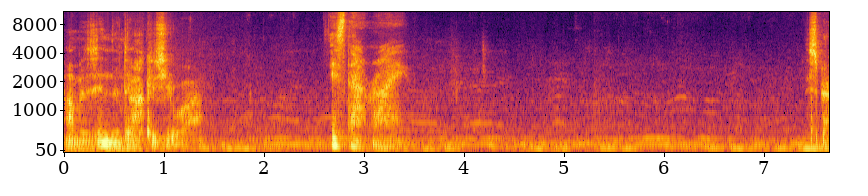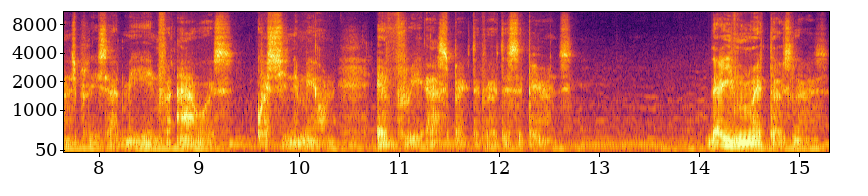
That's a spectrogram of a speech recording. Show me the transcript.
I'm as in the dark as you are. Is that right? The Spanish police had me in for hours, questioning me on every aspect of her disappearance. They even read those letters.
